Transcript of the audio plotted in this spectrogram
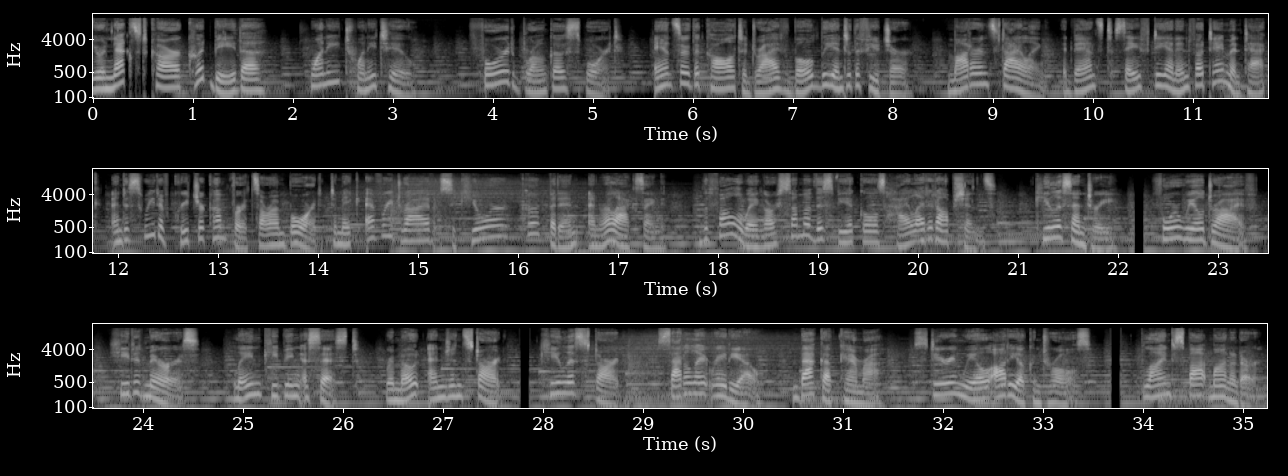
Your next car could be the 2022 Ford Bronco Sport. Answer the call to drive boldly into the future. Modern styling, advanced safety and infotainment tech, and a suite of creature comforts are on board to make every drive secure, confident, and relaxing. The following are some of this vehicle's highlighted options. Keyless entry, four-wheel drive, heated mirrors, lane keeping assist, remote engine start, keyless start, satellite radio, backup camera, steering wheel audio controls, blind spot monitor,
